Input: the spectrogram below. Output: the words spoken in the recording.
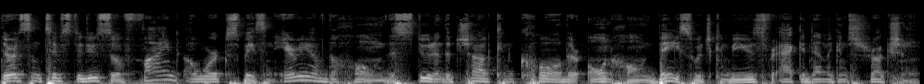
There are some tips to do so. Find a workspace, an area of the home the student, the child can call their own home base, which can be used for academic instruction.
